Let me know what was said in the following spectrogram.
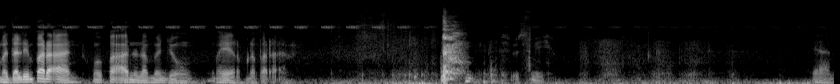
madaling paraan kung paano naman yung mahirap na paraan. Excuse me. Yan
